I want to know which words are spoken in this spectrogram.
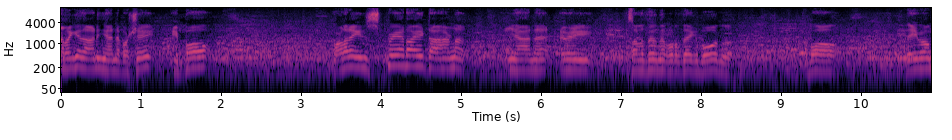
ഇറങ്ങിയതാണ് ഞാൻ. പക്ഷേ ഇപ്പോൾ വളരെ ഇൻസ്പയർഡായിട്ടാണ് ഞാൻ ഈ സ്ഥലത്ത് നിന്ന് പുറത്തേക്ക് പോകുന്നത്. അപ്പോൾ ദൈവം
